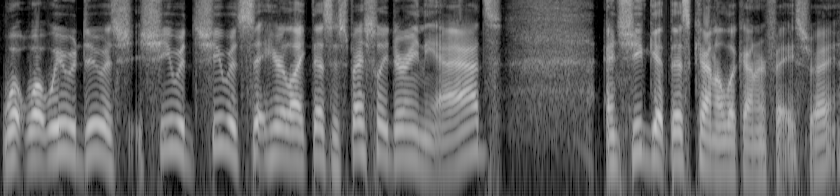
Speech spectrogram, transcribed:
What what we would do is she would she would sit here like this, especially during the ads, and she'd get this kind of look on her face, right?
